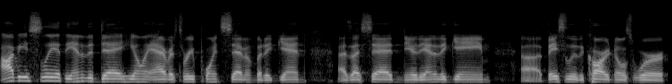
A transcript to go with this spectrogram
Obviously, at the end of the day, he only averaged 3.7, but again, as I said, near the end of the game, uh, basically the Cardinals were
